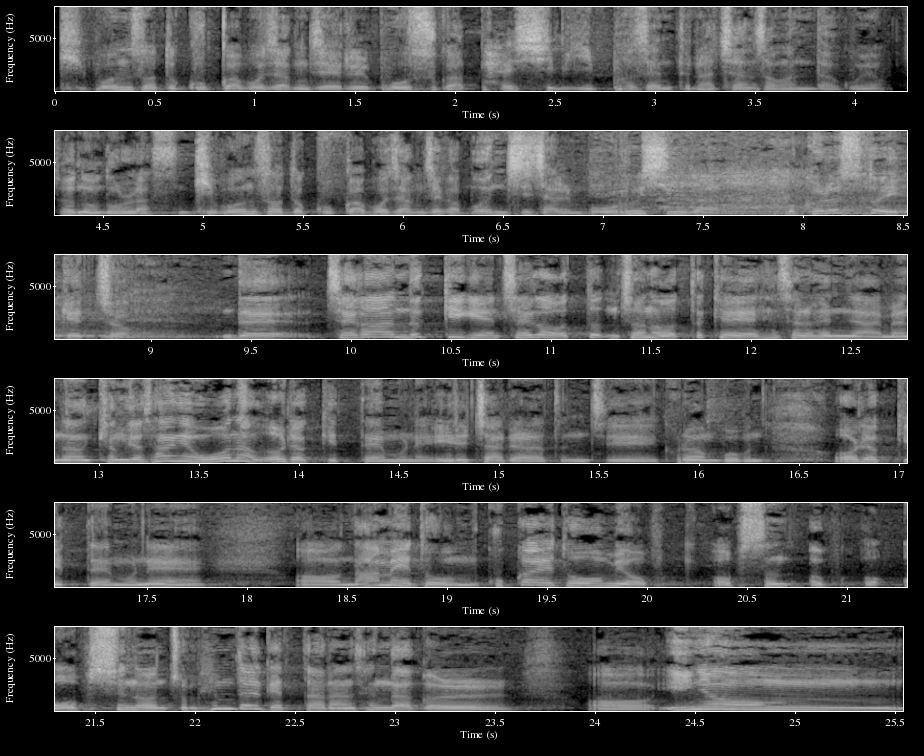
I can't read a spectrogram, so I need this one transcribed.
기본소득 국가보장제를 보수가 82%나 찬성한다고요? 저는 놀랐습니다. 기본소득 국가보장제가 뭔지 잘 모르신 거 아니에요? 뭐 그럴 수도 있겠죠. 근데 제가 느끼기엔 제가 어떤 저는 어떻게 해석을 했냐면은 경제 상황이 워낙 어렵기 때문에 일자리라든지 그런 부분 어렵기 때문에 어, 남의 도움, 국가의 도움이 없, 없, 없, 없이는 좀 힘들겠다라는 생각을 어, 이념을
